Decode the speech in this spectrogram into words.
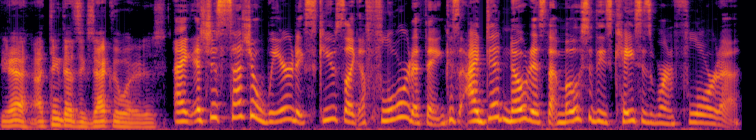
Yeah, I think that's exactly what it is. Like it's just such a weird excuse, like a Florida thing. Because I did notice that most of these cases were in Florida,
